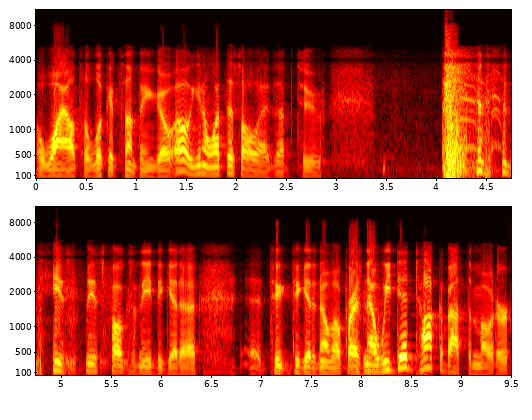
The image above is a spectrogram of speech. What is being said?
a while to look at something and go, oh, you know what, this all adds up to these these folks need to get a to to get a Nobel Prize. Now we did talk about the motor.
